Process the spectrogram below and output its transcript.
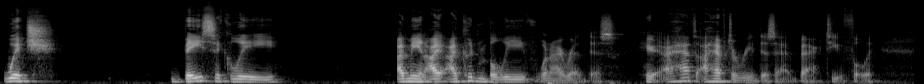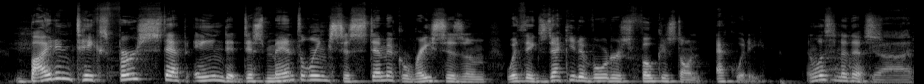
which basically, I mean, I, I couldn't believe when I read this. Here, I have I have to read this back to you fully. Biden takes first step aimed at dismantling systemic racism with executive orders focused on equity. And listen to oh, this. God.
